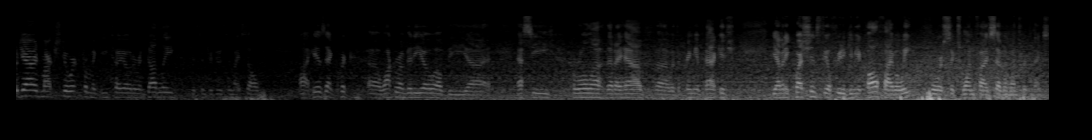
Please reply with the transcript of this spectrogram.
Hello, Jared. Mark Stewart from McGee Toyota in Dudley. Just introducing myself. Uh, here's that quick uh, walk-around video of the uh, SE Corolla that I have uh, with the premium package. If you have any questions, feel free to give me a call, 508-461-5713. Thanks.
